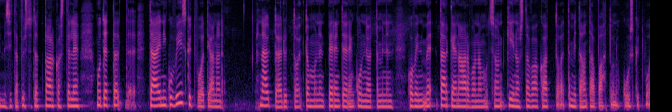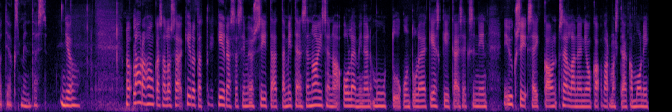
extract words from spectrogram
emme sitä pystytä tarkastelemaan. Mutta että tämä ei niin kuin 50-vuotiaana näyttäydy tuommoinen perinteiden kunnioittaminen kovin tärkeänä arvona, mutta se on kiinnostavaa katsoa, että mitä on tapahtunut 60-vuotiaaksi mentäessä. Joo. No Laura Honkasalo, sä kirjoitat kirjassasi myös siitä, että miten se naisena oleminen muuttuu, kun tulee keski-ikäiseksi. Niin, niin yksi seikka on sellainen, jonka varmasti aika moni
